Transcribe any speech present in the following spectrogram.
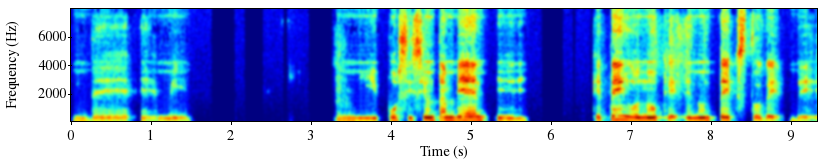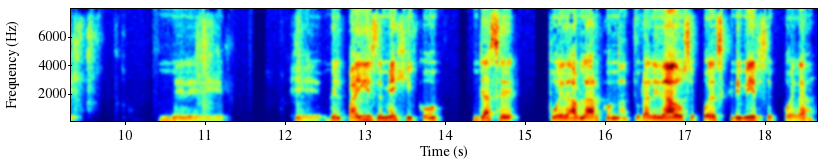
de eh, mi, posición también que tengo, ¿no? Que en un texto de, eh, del país de México ya se pueda hablar con naturalidad o se puede escribir, se pueda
